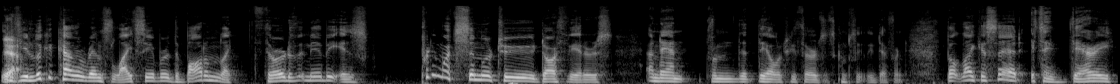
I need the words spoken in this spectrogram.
Yeah. If you look at Kylo Ren's lightsaber, the bottom like third of it maybe is pretty much similar to Darth Vader's, and then from the, the other two thirds, it's completely different. But like I said, it's a very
